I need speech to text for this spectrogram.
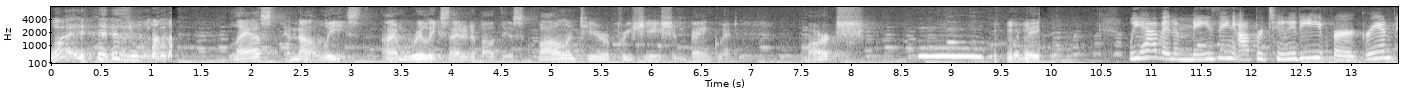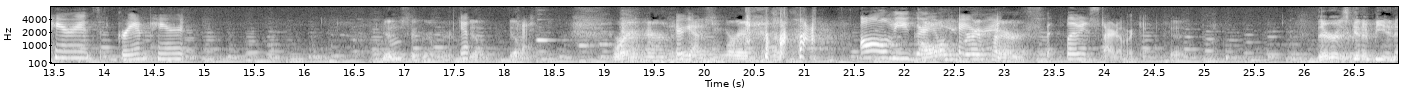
What? Last and not least, I'm really excited about this volunteer appreciation banquet. March. We have an amazing opportunity for grandparents, grandparent. Yeah, you hmm? said grandparents. Yep. Yep. yep. Okay. Grandparents. Here we go. some grandparents. All of you grandparents. All you grandparents. Let me just start over. Okay. Okay. There is going to be an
